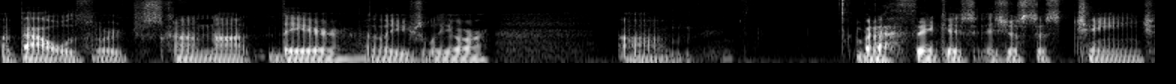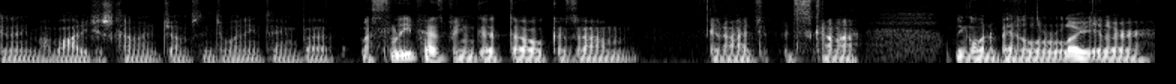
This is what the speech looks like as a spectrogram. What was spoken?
my bowels were just kind of not there as I usually are. Um, but I think it's it's just a change, and then my body just kind of jumps into anything. But my sleep has been good though, because um you know, I just kind of been going to bed a little later,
